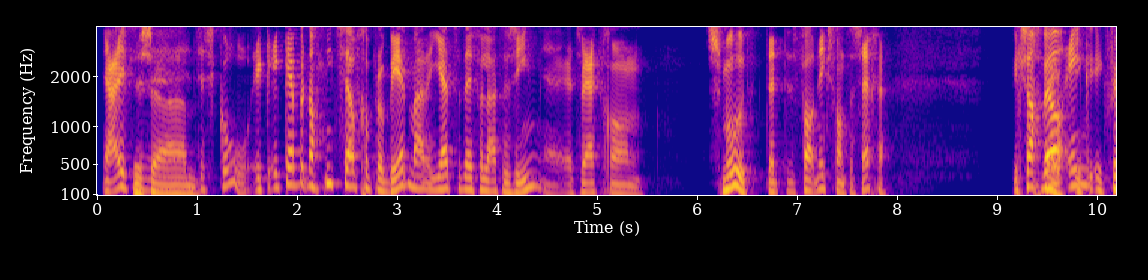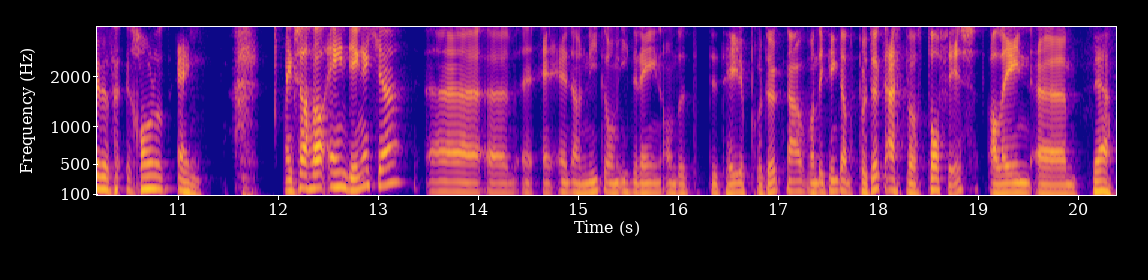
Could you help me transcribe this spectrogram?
Ja, het, dus, uh, het is cool. Ik, ik heb het nog niet zelf geprobeerd, maar jij hebt het even laten zien. Uh, het werkt gewoon smooth. Er valt niks van te zeggen. Ik zag wel nee, één... Ik, ik vind het gewoon eng. Ik zag wel één dingetje. Uh, uh, en, en dan niet om iedereen, om dit, dit, hele product nou. Want ik denk dat het product eigenlijk wel tof is. Alleen, uh, ja.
